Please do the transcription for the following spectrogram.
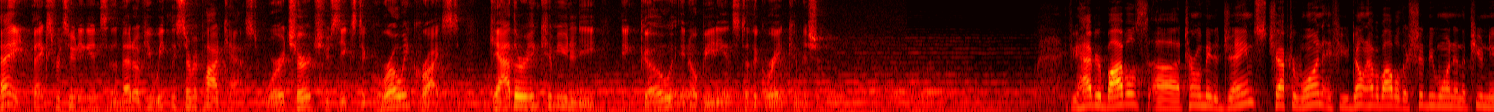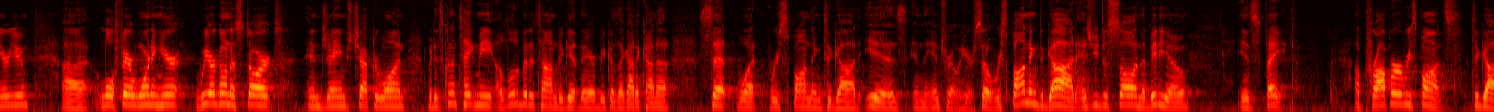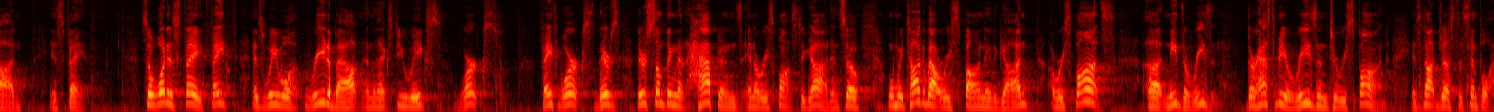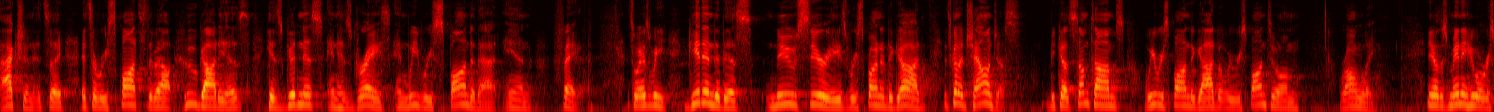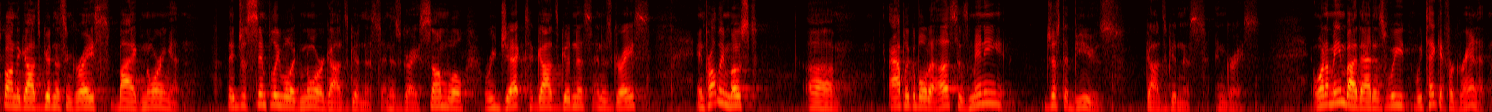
Hey, thanks for tuning in to the Meadowview Weekly Sermon Podcast. We're a church who seeks to grow in Christ, gather in community, and go in obedience to the Great Commission. If you have your Bibles, uh, turn with me to James chapter 1. If you don't have a Bible, there should be one in the pew near you. Uh, a little fair warning here. We are going to start in James chapter 1, but it's going to take me a little bit of time to get there because I got to kind of set what responding to God is in the intro here. So, responding to God, as you just saw in the video, is faith. A proper response to God is faith. So, what is faith? Faith, as we will read about in the next few weeks, works. Faith works. There's, there's something that happens in a response to God. And so, when we talk about responding to God, a response uh, needs a reason. There has to be a reason to respond. It's not just a simple action, it's a, it's a response about who God is, His goodness, and His grace, and we respond to that in faith. So, as we get into this new series, Responding to God, it's going to challenge us because sometimes we respond to God, but we respond to Him wrongly. You know, there's many who will respond to God's goodness and grace by ignoring it. They just simply will ignore God's goodness and His grace. Some will reject God's goodness and His grace. And probably most uh, applicable to us is many just abuse God's goodness and grace. And what I mean by that is we, we take it for granted.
